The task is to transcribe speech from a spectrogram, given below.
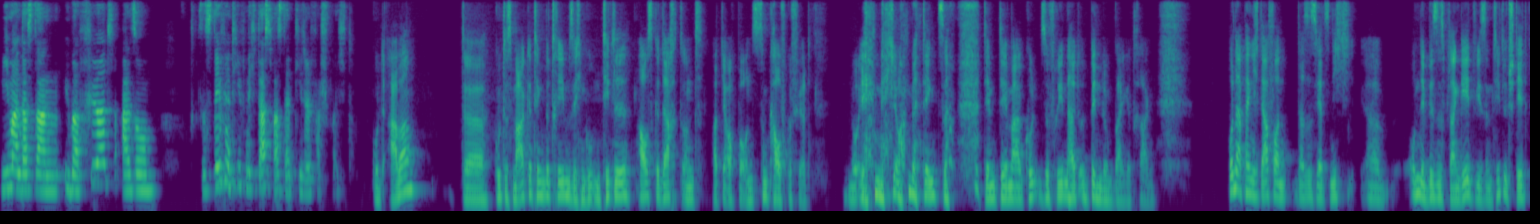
wie man das dann überführt. Also es ist definitiv nicht das, was der Titel verspricht. Gut, aber gutes Marketing betrieben, sich einen guten Titel ausgedacht und hat ja auch bei uns zum Kauf geführt nur eben nicht unbedingt zu dem Thema Kundenzufriedenheit und Bindung beigetragen. Unabhängig davon, dass es jetzt nicht äh, um den Businessplan geht, wie es im Titel steht,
